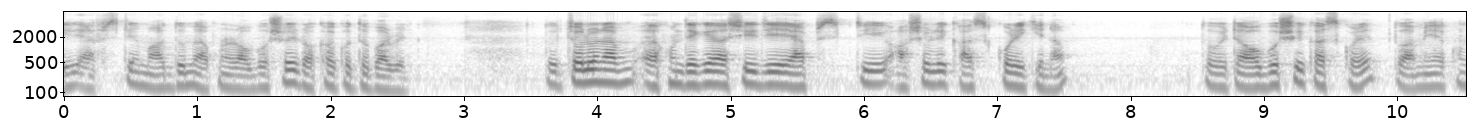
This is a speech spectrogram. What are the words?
এই অ্যাপসটির মাধ্যমে আপনারা অবশ্যই রক্ষা করতে পারবেন। তো চলুন এখন দেখে আসি যে অ্যাপসটি আসলে কাজ করে কি না তো এটা অবশ্যই কাজ করে। তো আমি এখন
